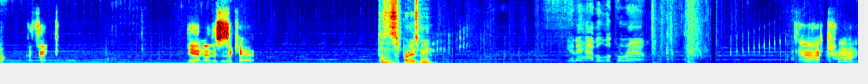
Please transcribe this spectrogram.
I think. Yeah, no, this is a cat. Doesn't surprise me. Gonna have a look around. Ah, come on.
